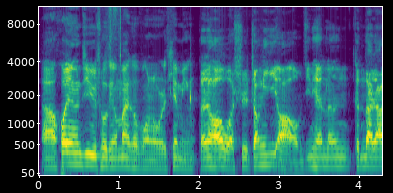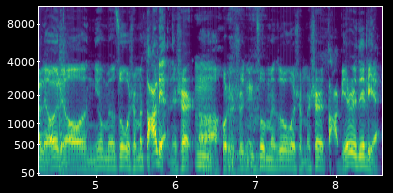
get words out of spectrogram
啊，欢迎继续收听麦克风了，我是天明。大家好，我是张一啊。我们今天能，跟大家聊一聊，你有没有做过什么打脸的事儿啊？嗯或者是你做没做过什么事儿打别人的脸？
